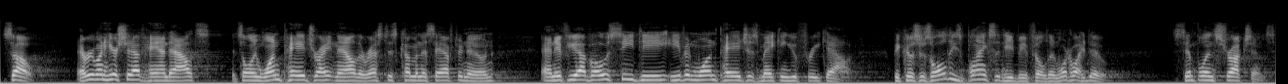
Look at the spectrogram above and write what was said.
So, everyone here should have handouts. It's only one page right now, the rest is coming this afternoon. And if you have OCD, even one page is making you freak out because there's all these blanks that need to be filled in. What do I do? Simple instructions.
